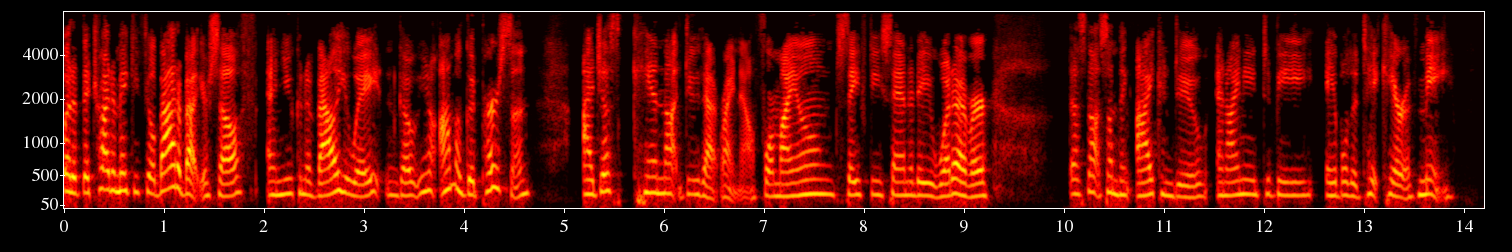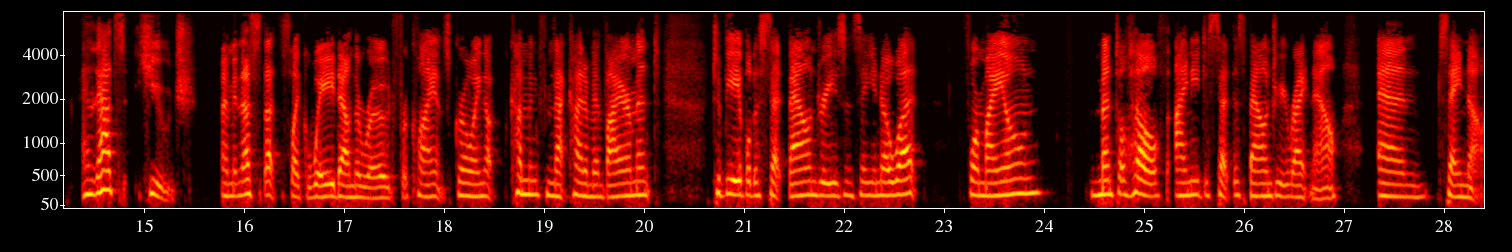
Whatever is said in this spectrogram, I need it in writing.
But if they try to make you feel bad about yourself and you can evaluate and go you know i'm a good person. I just cannot do that right now for my own safety sanity whatever. That's not something i can do and i need to be able to take care of me. And that's huge. I mean that's that's like way down the road for clients growing up coming from that kind of environment to be able to set boundaries and say you know what? For my own mental health i need to set this boundary right now and say no.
